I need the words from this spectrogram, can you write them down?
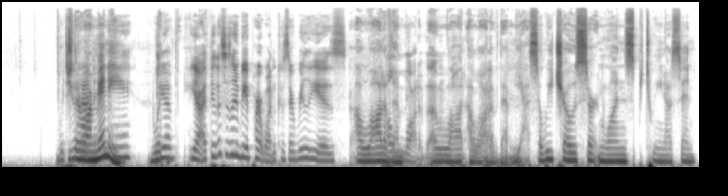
which there are many. What- have, yeah, I think this is going to be a part one because there really is a lot of a them. A lot of them. A lot, a, A lot lot. of them. Yeah. So we chose certain ones between us, and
